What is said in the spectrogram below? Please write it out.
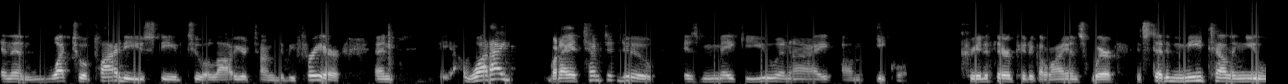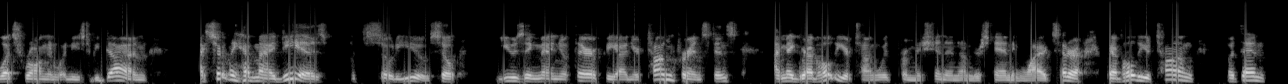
and then what to apply to you, Steve, to allow your tongue to be freer. And what I what I attempt to do is make you and I um, equal. Create a therapeutic alliance where instead of me telling you what's wrong and what needs to be done, I certainly have my ideas, but so do you. So, using manual therapy on your tongue, for instance, I may grab hold of your tongue with permission and understanding why, etc. Grab hold of your tongue, but then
